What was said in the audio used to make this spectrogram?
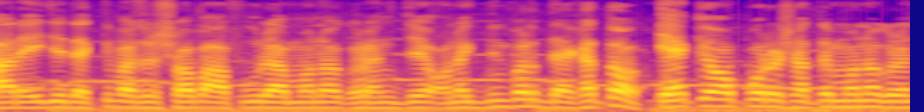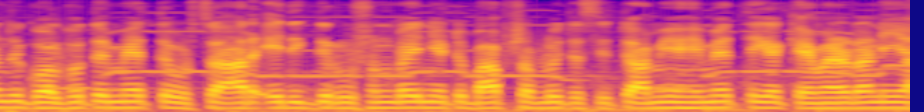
আর এই যে দেখতে পাচ্ছেন, সব আফুরা মনে করেন যে অনেকদিন পর দেখা তো, একে অপরের সাথে মনে করেন যে গল্পতে মেতে উঠছে। আর এদিক দিয়ে রোশন ভাই নিয়ে একটু বাপ বাপসাপ লইতেছি, তো আমি হেমের থেকে ক্যামেরাটা নিয়ে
